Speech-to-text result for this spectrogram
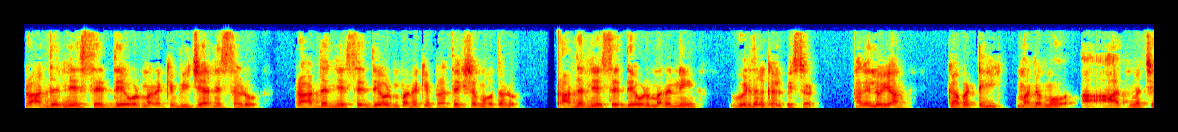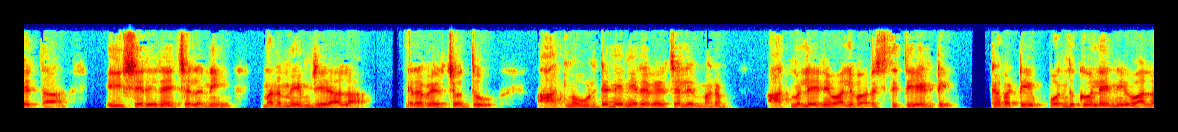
ప్రార్థన చేస్తే దేవుడు మనకి విజయాన్ని ఇస్తాడు. ప్రార్థన చేస్తే దేవుడు మనకి ప్రత్యక్షం అవుతాడు ప్రార్థన చేస్తే దేవుడు మనని విడుదల కల్పిస్తాడు. హలెలుయ కాబట్టి మనము ఆ ఆత్మ చేత ఈ శరీరేచ్ఛలని మనం ఏం చేయాలా? నెరవేర్చొద్దు. ఆత్మ ఉంటేనే నెరవేర్చలేం మనం. ఆత్మ లేని వాళ్ళ పరిస్థితి ఏంటి కాబట్టి పొందుకోలేని వాళ్ళ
